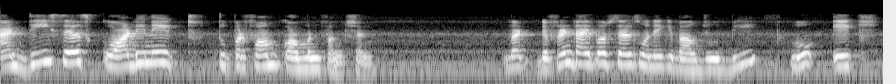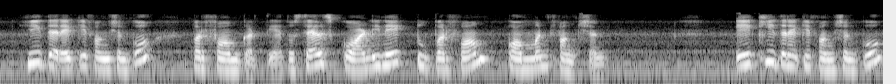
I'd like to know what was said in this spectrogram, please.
And the cells coordinate to perform common function but different type of cells होने के बावजूद भी वो एक ही तरह के फ़ंक्शन को परफॉर्म करते हैं। तो cells coordinate to perform common function एक ही तरह के फ़ंक्शन को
